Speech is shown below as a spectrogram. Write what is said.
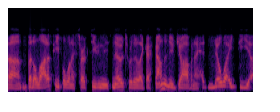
Um, but a lot of people, when I start seeing these notes where they're like, I found a new job and I had no idea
